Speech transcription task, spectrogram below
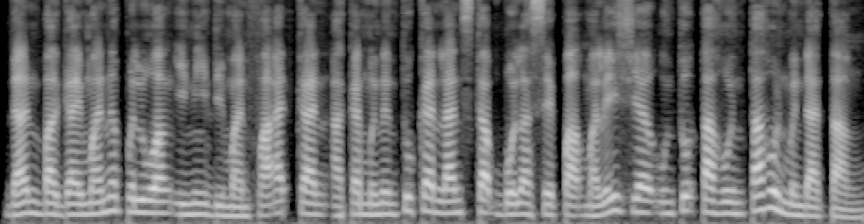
dan bagaimana peluang ini dimanfaatkan akan menentukan lanskap bola sepak Malaysia untuk tahun-tahun mendatang.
